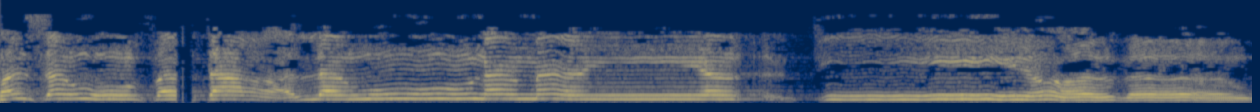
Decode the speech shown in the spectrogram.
فسوف تعلمون من يأتي عذاب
